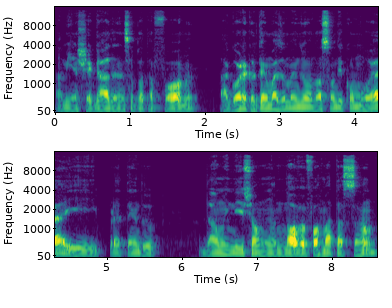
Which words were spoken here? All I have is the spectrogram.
a minha chegada nessa plataforma. Agora que eu tenho mais ou menos uma noção de como é e pretendo dar um início a uma nova formatação,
